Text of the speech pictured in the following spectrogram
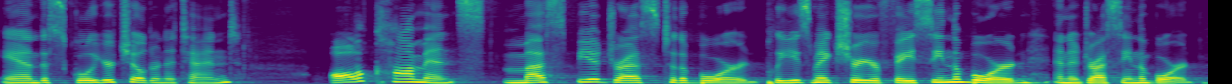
and the school your children attend. All comments must be addressed to the board. Please make sure you're facing the board and addressing the board.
